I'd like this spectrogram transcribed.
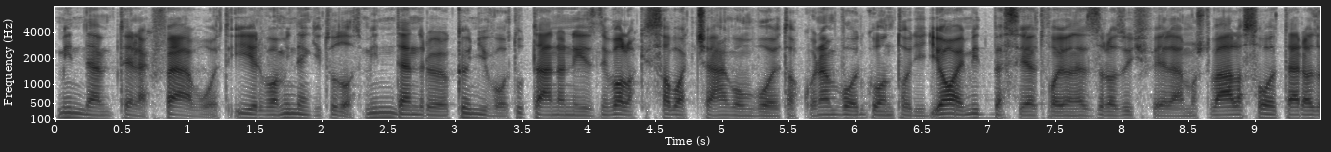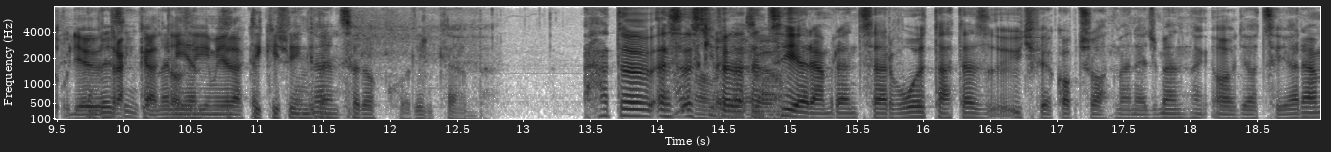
minden tényleg fel volt írva, mindenki tudott mindenről, könnyű volt utána nézni, valaki szabadságon volt, akkor nem volt gond, hogy így jaj, mit beszélt vajon ezzel az ügyfélel, most válaszoltál, az, ugye De ő nem az e-maileket. ticketing rendszer akkor inkább. Hát ez, ez Ah, kifejezetten ez CRM rendszer volt, tehát ez ügyfélkapcsolatmenedzsment, ugye a CRM,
